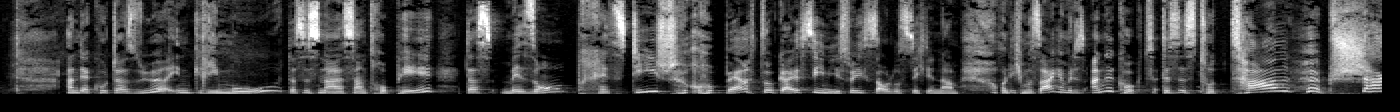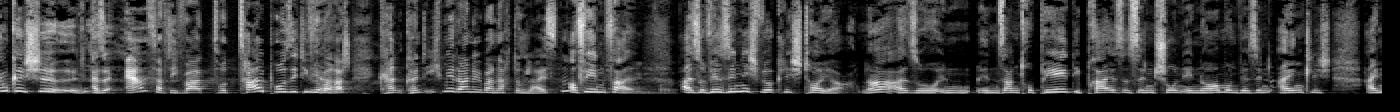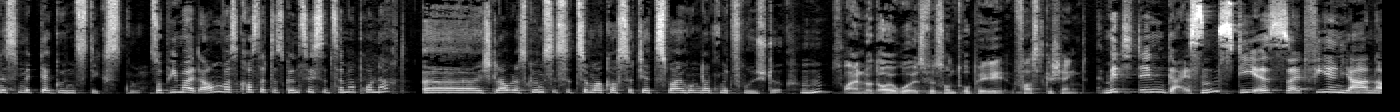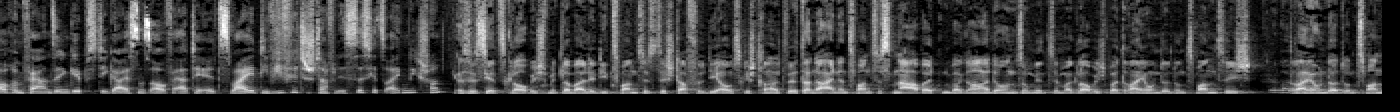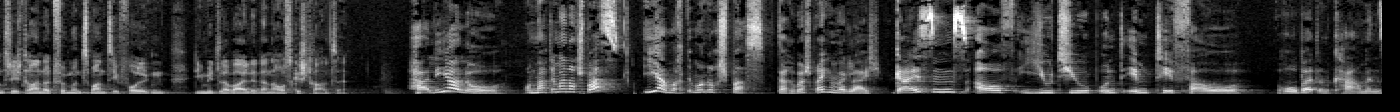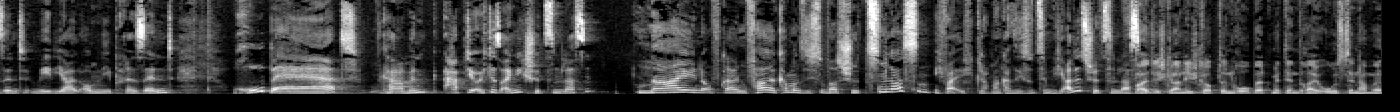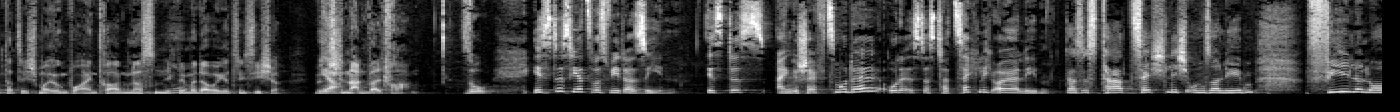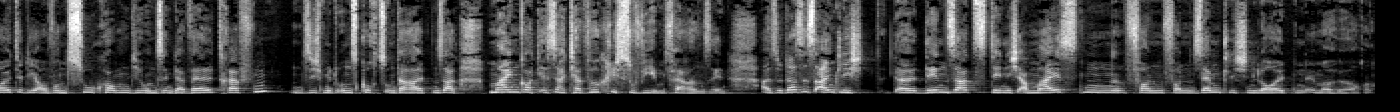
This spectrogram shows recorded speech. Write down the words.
An der Côte d'Azur in Grimaud, das ist nahe Saint-Tropez, das Maison Prestige Roberto Gaisini. Das finde ich saulustig, den Namen. Und ich muss sagen, ich habe mir das angeguckt. Das ist total hübsch. Dankeschön. Also ernsthaft, ich war total positiv Ja. überrascht. Kann, könnte ich mir da eine Übernachtung leisten? Auf jeden Fall. Also wir sind nicht wirklich teuer. Ne? Also in, in Saint-Tropez, die Preise sind schon enorm und wir sind eigentlich eines mit der günstigsten. So Pi mal Daumen, was kostet das günstigste Zimmer pro Nacht? Äh, ich glaube, das günstigste Zimmer kostet jetzt 200 mit Frühstück. 200 Euro ist für Saint-Tropez fast geschenkt. Mit den Geissens, die es seit vielen Jahren auch im Fernsehen gibt, die Geissens auf RTL 2. Die wievielte Staffel ist es jetzt eigentlich schon? Es ist jetzt, glaube ich, mittlerweile die 20. Staffel, die ausgestrahlt wird. An der 21. arbeiten wir gerade und somit sind wir, glaube ich, bei 320, 320, 325 Folgen, die mittlerweile dann ausgestrahlt sind. Hallihallo. Und macht immer noch Spaß? Ja, macht immer noch Spaß. Darüber sprechen wir gleich. Geissens auf YouTube und im TV. Robert und Carmen sind medial omnipräsent. Robert, Carmen, habt ihr euch das eigentlich schützen lassen? Nein, auf keinen Fall. Kann man sich sowas schützen lassen? Ich, weiß- ich glaube, man kann sich so ziemlich alles schützen lassen. Weiß ich gar nicht. Ich glaube, den Robert mit den drei O's, den haben wir tatsächlich mal irgendwo eintragen lassen. Ich bin mir da aber jetzt nicht sicher. Müsste Ja. ich den Anwalt fragen. So, ist es jetzt, was wir da sehen? Ist es ein Geschäftsmodell oder ist das tatsächlich euer Leben? Das ist tatsächlich unser Leben. Viele Leute, die auf uns zukommen, die uns in der Welt treffen und sich mit uns kurz unterhalten, sagen, mein Gott, ihr seid ja wirklich so wie im Fernsehen. Also das ist eigentlich äh, den Satz, den ich am meisten von, von sämtlichen Leuten immer höre.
